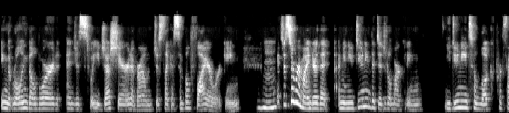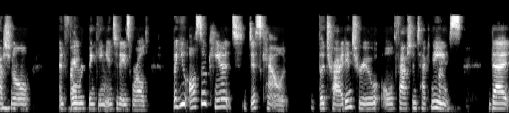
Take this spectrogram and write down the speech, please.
being the rolling billboard and just what you just shared around just like a simple flyer working, mm-hmm. it's just a reminder that I mean, you do need the digital marketing. You do need to look mm-hmm. professional mm-hmm. and forward right. thinking in today's world, but you also can't discount the tried and true old fashioned techniques right. that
